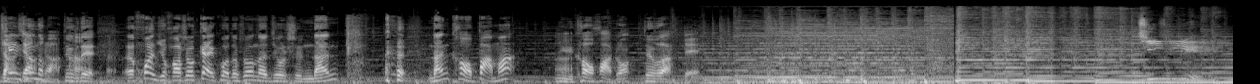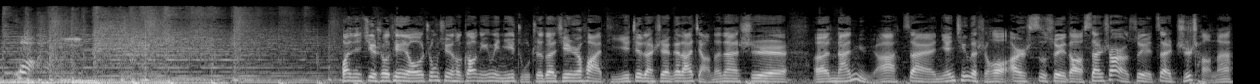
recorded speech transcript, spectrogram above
天生的嘛，对不对？呃，换句话说，概括的说呢，就是男 男靠爸妈，女靠化妆，对吧？对。话题。欢迎继续收听由中讯和高宁为你主持的今日话题。这段时间跟大家讲的呢是，呃，男女啊，在年轻的时候，二十四岁到三十二岁，在职场呢，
